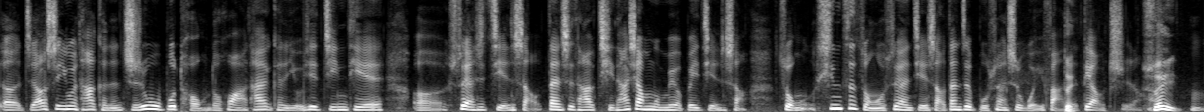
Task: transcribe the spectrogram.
呃，只要是因为他可能职务不同的话，他可能有一些津贴，呃，虽然是减。减少，但是他其他项目没有被减少，总薪资总额虽然减少，但这不算是违法的调职。所以，嗯，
